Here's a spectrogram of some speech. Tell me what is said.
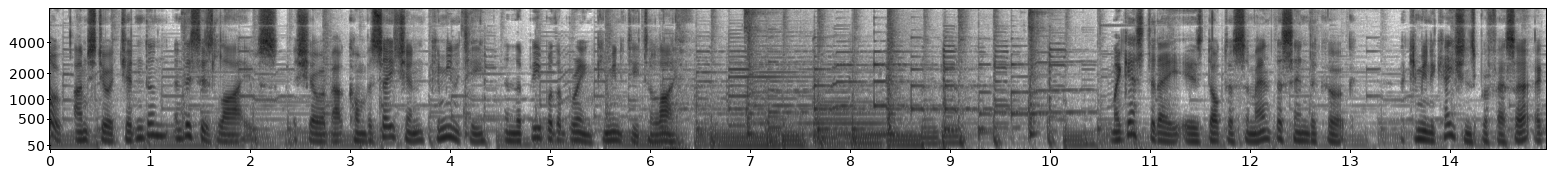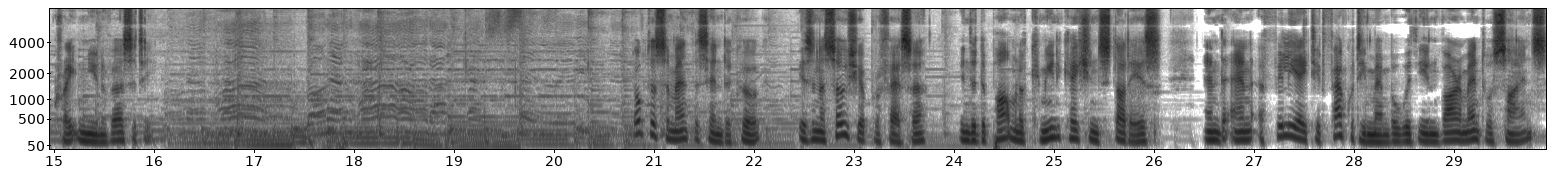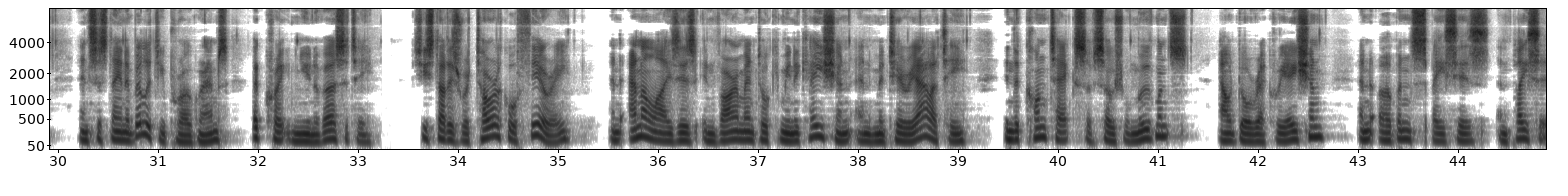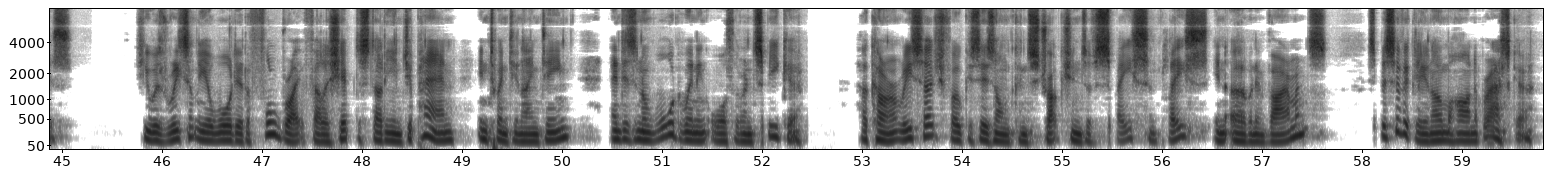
Hello, I'm Stuart Chittenden, and this is Lives, a show about conversation, community, and the people that bring community to life. My guest today is Dr. Samantha Senda-Cook, a communications professor at Creighton University. Dr. Samantha Senda-Cook is an associate professor in the Department of Communication Studies and an affiliated faculty member with the Environmental Science and Sustainability programs at Creighton University. She studies rhetorical theory and analyzes environmental communication and materiality in the context of social movements, outdoor recreation, and urban spaces and places. She was recently awarded a Fulbright Fellowship to study in Japan in 2019 and is an award winning author and speaker. Her current research focuses on constructions of space and place in urban environments, specifically in Omaha, Nebraska,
